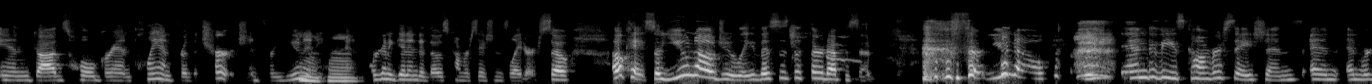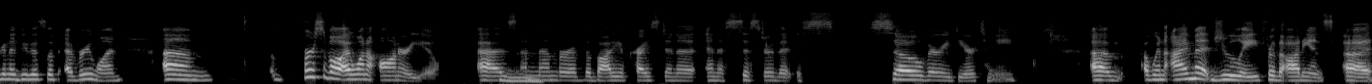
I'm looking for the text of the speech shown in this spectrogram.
in god's whole grand plan for the church and for unity? Mm-hmm. and we're going to get into those conversations later. So okay so you know julie this is the third episode. So you know end these conversations and and we're going to do this with everyone. Um first of all i want to honor you as mm. a member of the body of christ and a and a sister that is so very dear to me um, when I met Julie for the audience, uh,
